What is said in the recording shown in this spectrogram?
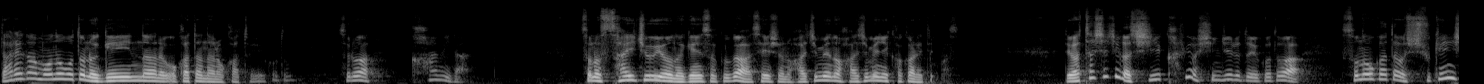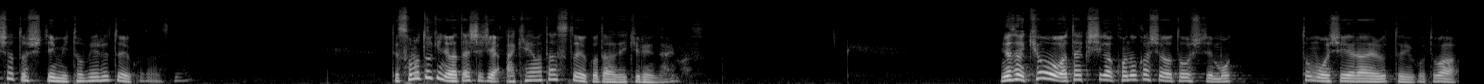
誰が物事の原因なるお方なのかということ。それは神だ。その最重要な原則が聖書の初めの初めに書かれています。で私たちが神を信じるということはそのお方を主権者として認めるということですね。でその時に私たちは明け渡すということができるようになります。皆さん今日私がこの箇所を通して最も教えられるということは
